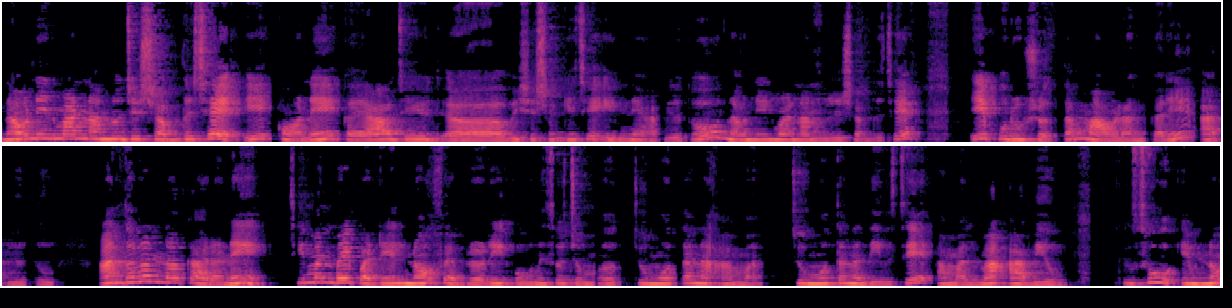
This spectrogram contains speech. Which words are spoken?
નવનિર્માણ નામનો જે શબ્દ છે એ કોને, કયા જે વિશેષજ્ઞ છે એમને આપ્યું હતું. નવનિર્માણ નામનો જે શબ્દ છે એ પુરુષોત્તમ માવળંકરે આપ્યું હતું. આંદોલનના કારણે ચીમનભાઈ પટેલ નવ ફેબ્રુઆરી ઓગણીસો ચુમ્મોતરના ચુમ્મોતરના દિવસે અમલમાં આવ્યું. શું એમનો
